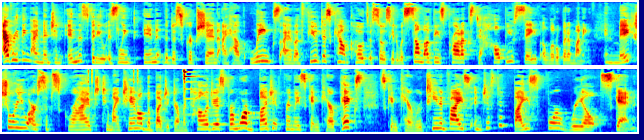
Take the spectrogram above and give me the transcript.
everything I mention in this video is linked in the description. I have links, I have a few discount codes associated with some of these products to help you save a little bit of money. And make sure you are subscribed to my channel, The Budget Dermatologist, for more budget friendly skincare picks, skincare routine advice, and just advice for real skin.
